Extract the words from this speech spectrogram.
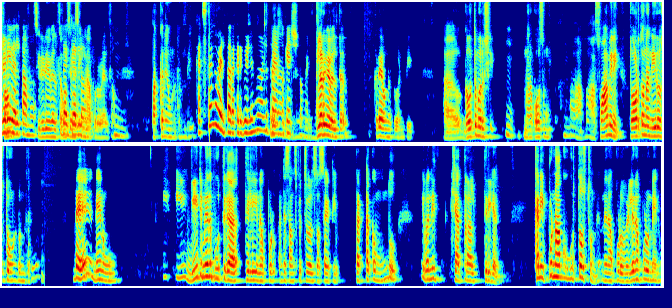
రెడీ వెళ్తాము. సిరిడి వెళ్తాం. శనిసింగనాపూర్ వెళ్తాం. పక్కనే ఉంటుంది. ఖచ్చితంగా వెళ్తారు. అక్కడికి వెళ్ళిన వాళ్ళు త్రయంబకేశ్వరం రెగ్యులర్గా వెళ్తారు. అక్కడే ఉన్నటువంటి గౌతమ ఋషి. మన కోసం. ఆ- స్వామిని తోడుతున్న నీరు వస్తూ ఉంటుంది అంటే నేను ఈ- వీటి మీద పూర్తిగా తెలియనప్పుడు అంటే సన్ స్పిరిచువల్ సొసైటీ పెట్టక ముందు ఇవన్నీ క్షేత్రాలు తిరిగాను. కానీ ఇప్పుడు నాకు గుర్తొస్తుంది. నేను అప్పుడు వెళ్ళినప్పుడు నేను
